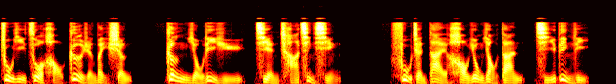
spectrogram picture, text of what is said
注意做好个人卫生，更有利于检查进行。复诊带好用药单及病历，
